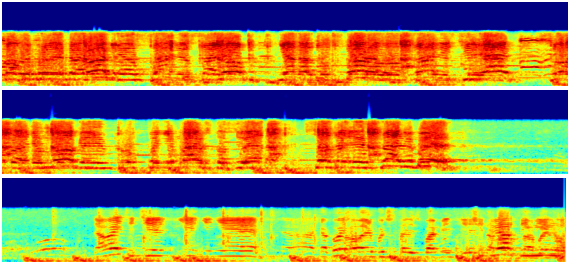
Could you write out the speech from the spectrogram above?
по выбранной дороге, сами встаем Не на ту сторону, сами теряем Все немного и вдруг понимаем, что все это создали сами мы Давайте те... Не-не-не... э, Какой? Кого-нибудь что-нибудь попить есть? Четвертый минус.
